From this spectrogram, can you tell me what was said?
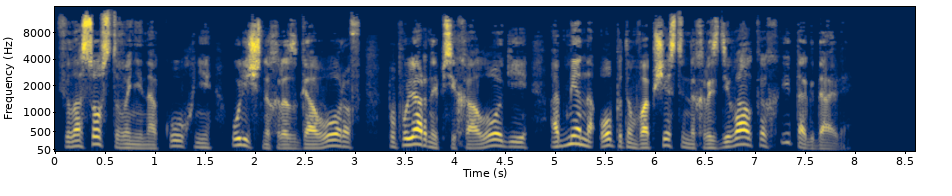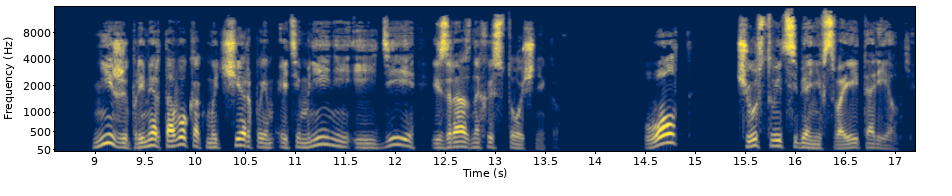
философствований на кухне, уличных разговоров, популярной психологии, обмена опытом в общественных раздевалках и так далее. Ниже пример того, как мы черпаем эти мнения и идеи из разных источников. Уолт чувствует себя не в своей тарелке,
